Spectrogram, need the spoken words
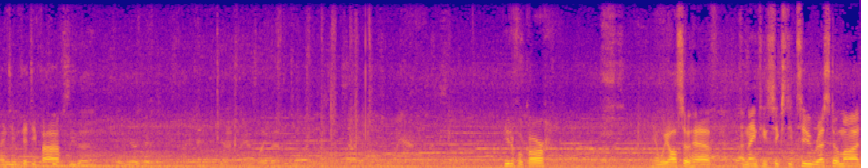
1955. See that? Beautiful car. And we also have a 1962 Resto Mod.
